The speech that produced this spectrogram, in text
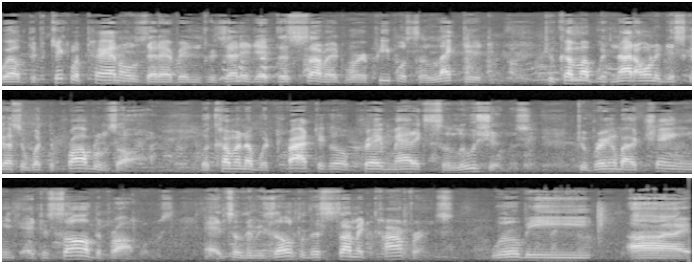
Well, the particular panels that have been presented at this summit were people selected to come up with not only discussing what the problems are, but coming up with practical, pragmatic solutions to bring about change and to solve the problems. And so the result of this summit conference will be uh,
